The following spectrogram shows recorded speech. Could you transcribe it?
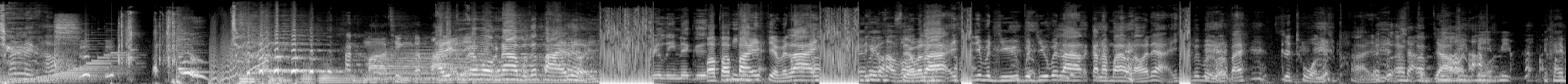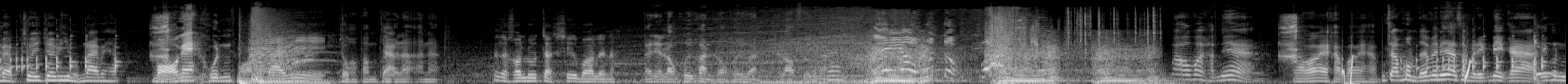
นั่นเลยครับ มาถึงก็ตายอันนี้กูแค่มองหน้ามึงก็ตายเลย Really, nigga? ไปไปไปเสียเวลาไอ้เสียเวลาไอ้ที่มันยื้อมันยื้อเวลาการทำงานของเราเนี่ยไอ้ที่ไปเบิกรถไปจะถ่วงชิบหายอะอะจับยาวมีมีมีมีใครแบบช่วยช่วยพี่ผมได้ไหมครับ หมอไงคุณหมอได้พี่จบพัมเพอแล้วอันนั้น แต่เขารู้จักชื่อบอลเลยนะแล้วเดี๋ยวลองคุยก่อนลองคุยก่อนรอคุยก่อนเมามาครับเนี่ยเอาว่าไงครับว่าไงครับจำผมได้ไหมเนี่ยสมัยเด็กๆอะที่คุณ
